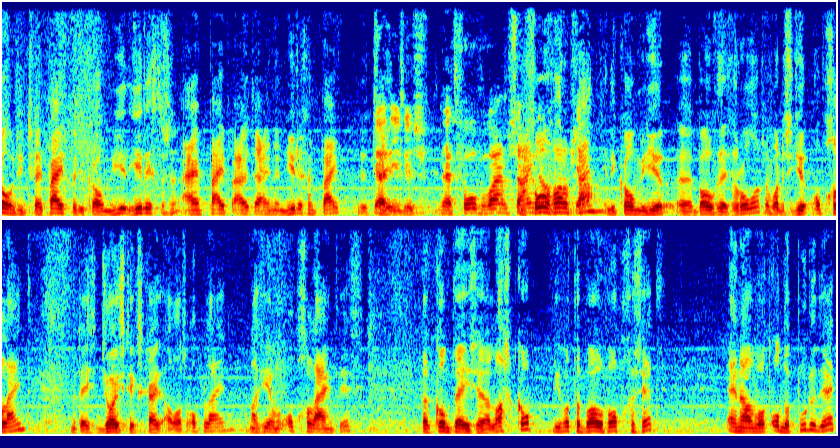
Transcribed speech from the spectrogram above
Komen die twee pijpen, die komen hier. Hier ligt dus een, pijp uiteinde en hier ligt een pijp. De Ja, twee- die dus net voorverwarmd zijn. die voorverwarmd Ja. zijn. En die komen hier eh, boven deze roller. Dan worden ze hier opgelijnd. Met deze joysticks kan je alles oplijnen. En als die helemaal opgelijnd is, dan komt deze lastkop, die wordt er bovenop gezet. En dan wordt onder poederdek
